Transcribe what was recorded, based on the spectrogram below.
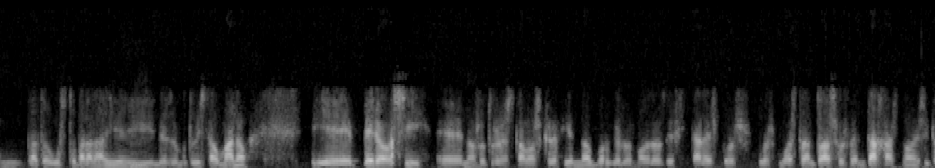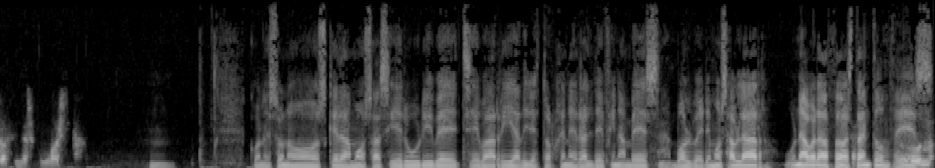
un plato de gusto para nadie y desde el punto de vista humano, eh, pero sí, eh, nosotros estamos creciendo porque los modelos digitales pues, pues muestran todas sus ventajas, ¿no? En situaciones como esta. Mm. Con eso nos quedamos. Asier Uribe Echevarría, director general de Finambés. Volveremos a hablar. Un abrazo hasta entonces.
